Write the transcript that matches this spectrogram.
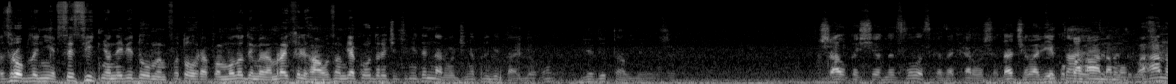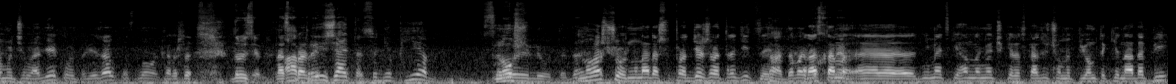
зроблені всесвітньо невідомим фотографом Володимиром Райхельгаузом, якого, до речі, сьогодні день народження. Привітай його. Я вітав його вже. Жалко ще одне слово сказати хороше, да? Чоловіку Вітаю поганому, тебе, поганому чоловіку, тобі жалко слово хороше. Друзі, А, насправді. приїжджайте, сьогодні п'ємо. Ну, люди, да? Ну а що, ну треба ж підтримувати традиції. Да, давай Раз там е, німецькі гавнометчики розказують, що ми п'ємо, таки треба пі.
